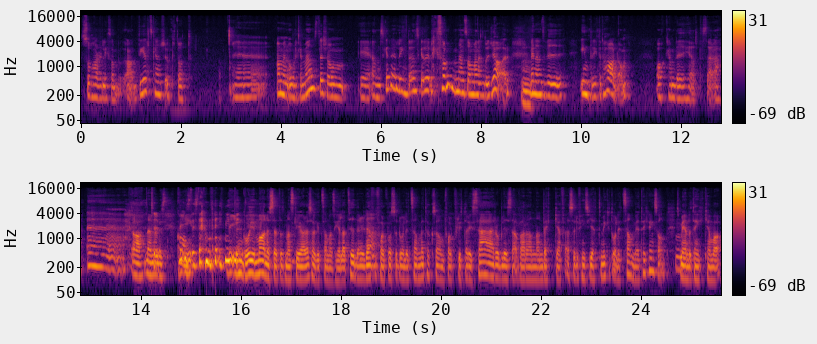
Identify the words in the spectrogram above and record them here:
så har det liksom, ja, dels kanske uppstått eh, ja, men olika mönster som är önskade eller inte önskade liksom, men som man ändå gör. Medan vi inte riktigt har dem och kan bli helt så här, eh, Ja, nej, typ visst. Det konstig in- stämning. Det ingår ju i manuset att man ska göra saker tillsammans hela tiden. Det är därför Ja. folk får så dåligt samvete också om folk flyttar isär och blir så här varannan vecka. Alltså det finns ju jättemycket dåligt samvete kring sånt. Som Mm. jag ändå tänker kan vara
